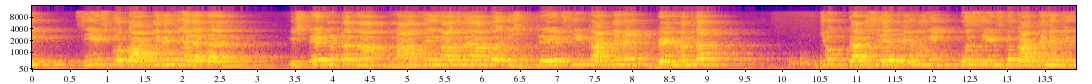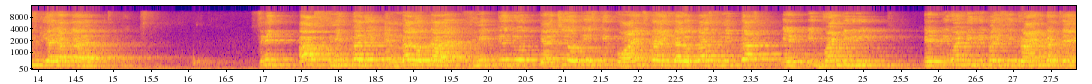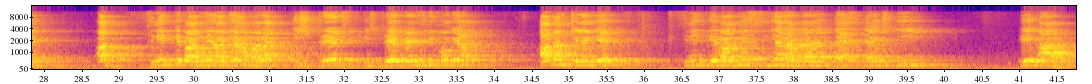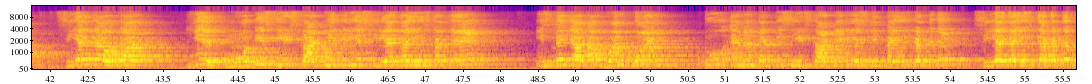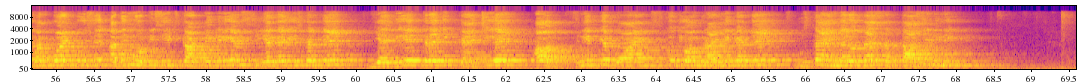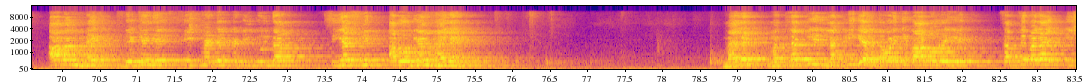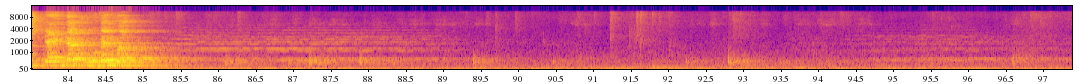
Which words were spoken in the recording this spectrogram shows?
सीड्स को काटने में किया जाता है। स्ट्रेट मतलब ना, नाम से ही मालूम है आपको। स्ट्रेट सीट काटने में बेंड मतलब जो कर्व शेप में होंगी उन सीड्स को काटने में यूज़ किया जाता है। स्निप अब स्निप का जो एंगल होता है स्निप के जो कैची होती है, इसकी पॉइंट्स का एंगल होता है स्निप का 81 डिग्री 81 डिग्री पर इसे ग्राइंड करते हैं। अब स्निप के बाद में आ गया हमारा स्ट्रेट स्ट्रेट बेंड स्निप हो गया। अब हम चलेंगे। स्निप के बाद में सियर आता है S H E A R shear क्या होता है? ये मोटी सीड्स काटने के लिए सीयर का यूज़ करते हैं। इसमें क्या था? 1. टू एम mm तक की सीड्स काटने के लिए स्लिप का यूज़ करते थे। सीयर का यूज़ क्या करते हैं? 1.2 से अधिक मोटी सीड्स काटने के लिए हम सीयर का यूज़ करते हैं। यह भी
